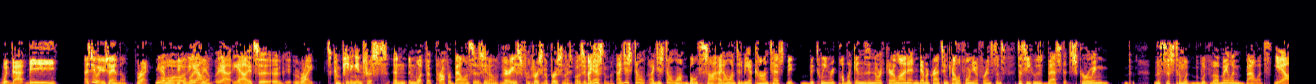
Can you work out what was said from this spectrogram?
Would that be. I see what you're saying, though. Right. Yeah, more people vote. Yeah, yeah, yeah, yeah. It's uh, right. It's competing interests, and and what the proper balance is, you know, varies from person to person. I suppose if you I ask just, them. But. I just don't. I just don't want both sides. I don't want it to be a contest be, between Republicans in North Carolina and Democrats in California, for instance, to see who's best at screwing the system with with the mail-in ballots. Yeah,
